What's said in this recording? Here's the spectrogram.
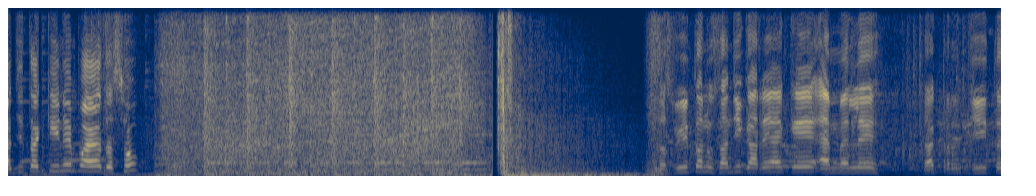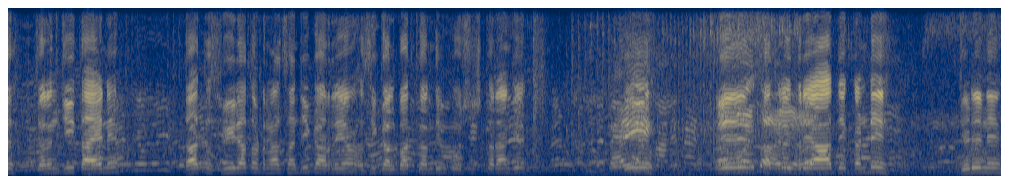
ਅੱਜ ਤੱਕ ਕਿਹਨੇ ਪਾਇਆ ਦੱਸੋ? ਤਸਵੀਰ ਤੁਹਾਨੂੰ ਸਾਂਝੀ ਕਰ ਰਿਹਾ ਕਿ ਐਮਐਲਏ ਡਾਕਟਰ ਰਣਜੀਤ ਚਰਨਜੀਤ ਆਏ ਨੇ। ਤਾਂ ਤਸਵੀਰਾਂ ਤੁਹਾਡੇ ਨਾਲ ਸਾਂਝੀ ਕਰ ਰਹੇ ਹਾਂ। ਅਸੀਂ ਗੱਲਬਾਤ ਕਰਨ ਦੀ ਵੀ ਕੋਸ਼ਿਸ਼ ਕਰਾਂਗੇ ਤੇ ਇਹ ਸਤਲੁਜ ਦਰਿਆ ਦੇ ਕੰਢੇ ਜਿਹੜੇ ਨੇ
